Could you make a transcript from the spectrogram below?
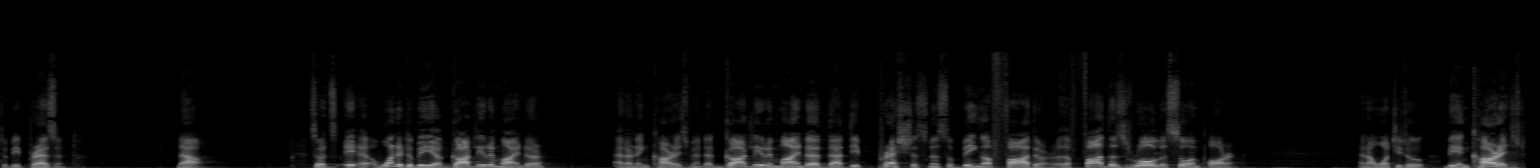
to be present? Now, so I eh, eh, want it to be a godly reminder and an encouragement. A godly reminder that the preciousness of being a father, the father's role is so important. And I want you to be encouraged,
